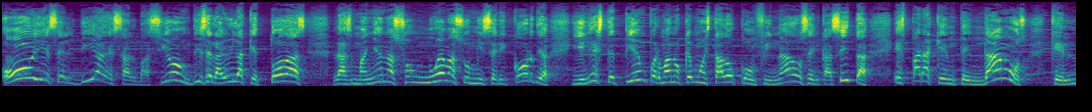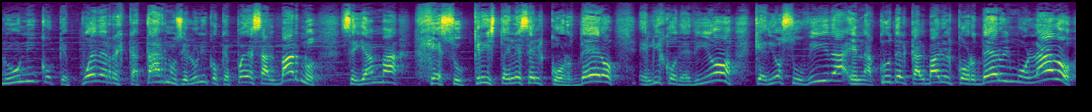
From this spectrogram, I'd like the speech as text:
Hoy es el día de salvación. Dice la Biblia que todas las mañanas son nuevas sus misericordias. Y en este tiempo, hermano, que hemos estado confinados en casita, es para que entendamos que el único que puede rescatarnos y el único que puede salvarnos se llama Jesucristo. Él es el Cordero, el Hijo de Dios, que dio su vida en la cruz del Calvario, el Cordero inmolado,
